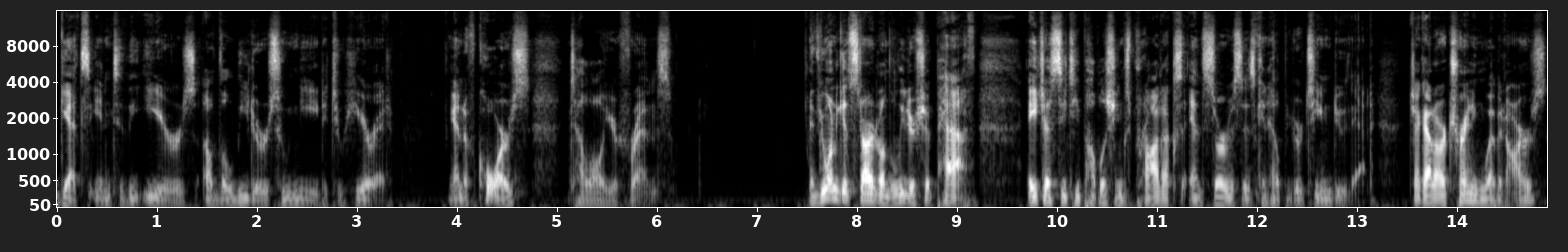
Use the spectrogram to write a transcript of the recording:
gets into the ears of the leaders who need to hear it. And of course, tell all your friends. If you want to get started on the leadership path, HSCT Publishing's products and services can help your team do that. Check out our training webinars,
